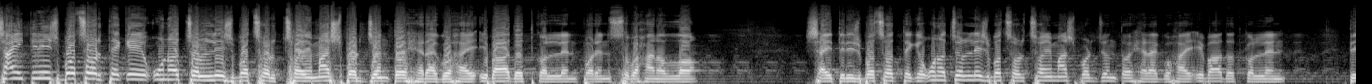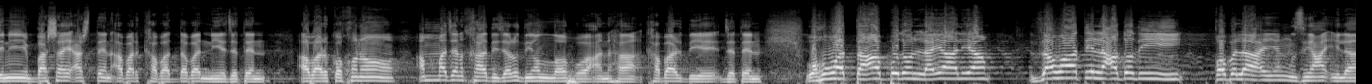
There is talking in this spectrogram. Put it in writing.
সাঁত্রিশ বছর থেকে উনচল্লিশ বছর ছয় মাস পর্যন্ত হেরা গুহায় ইবাদত করলেন পরেন সুবাহানল্লাহ। সাঁত্রিশ বছর থেকে উনচল্লিশ বছর ছয় মাস পর্যন্ত হেরা গুহায় ইবাদত করলেন। তিনি বাসায় আসতেন, আবার খাবার দাবার নিয়ে যেতেন। আবার কখনো আম্মাজান খা রাদিয়াল্লাহু আনহা খাবার দিয়ে যেতেন। ওহুয়া তাআব্বুদুল লায়ালিয়া জাওয়াতিল আদদি কবলা ইয়ানজিআ ইলা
